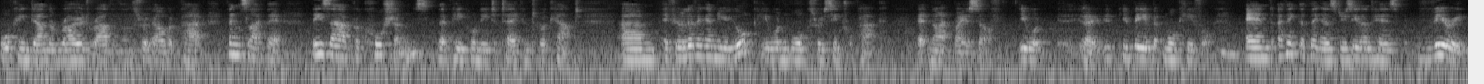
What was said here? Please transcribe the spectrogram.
walking down the road rather than through Albert Park, things like that. These are precautions that people need to take into account. Um, if you're living in New York, you wouldn't walk through Central Park at night by yourself. You would, you know, you'd- be a bit more careful. And I think the thing is, New Zealand has very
